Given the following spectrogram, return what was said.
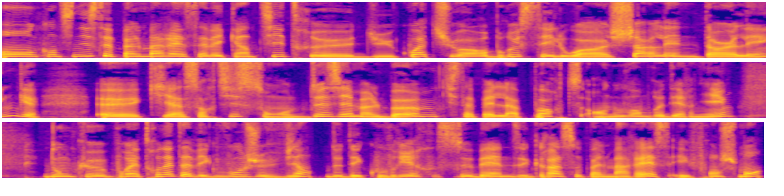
On continue ce palmarès avec un titre euh, du quatuor bruxellois Charlene Darling euh, qui a sorti son deuxième album qui s'appelle La Porte en novembre dernier. Donc euh, pour être honnête avec vous, je viens de découvrir ce band grâce au palmarès et franchement,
